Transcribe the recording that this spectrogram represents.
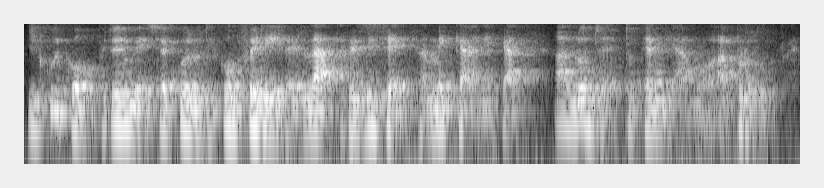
il cui compito invece è quello di conferire la resistenza meccanica all'oggetto che andiamo a produrre.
